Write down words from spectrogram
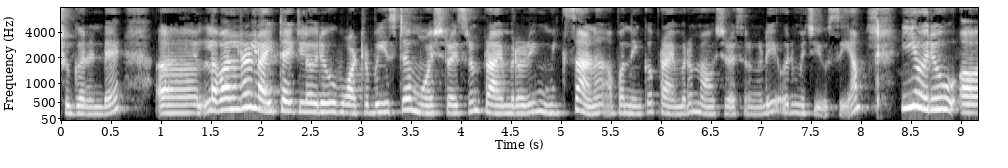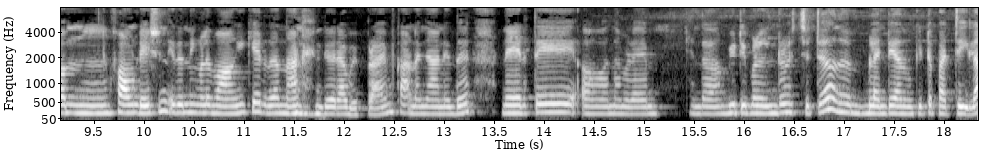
ഷുഗറിന്റെ വളരെ ലൈറ്റ് ആയിട്ടുള്ള ഒരു വാട്ടർ ബേസ്ഡ് മോയ്സ്ചറൈസറും പ്രൈമറും മിക്സ് ആണ്. അപ്പോൾ നിങ്ങൾക്ക് പ്രൈമറും മോയ്സ്ചറൈസറും കൂടി ഒരുമിച്ച് യൂസ് ചെയ്യാം. ഈ ഒരു ഫൗണ്ടേഷൻ ഇത് നിങ്ങൾ വാങ്ങിക്കരുത് എന്നാണ് എന്റെ ഒരു അഭിപ്രായം. കാരണം ഞാനിത് നേരത്തെ നമ്മുടെ എന്താ ബ്യൂട്ടി ബ്ലെൻഡർ വെച്ചിട്ട് അത് ബ്ലെൻഡ് ചെയ്യാൻ നോക്കിയിട്ട് പറ്റിയില്ല.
